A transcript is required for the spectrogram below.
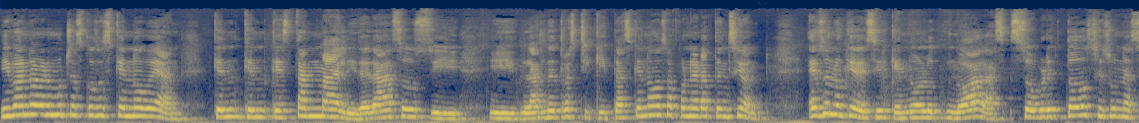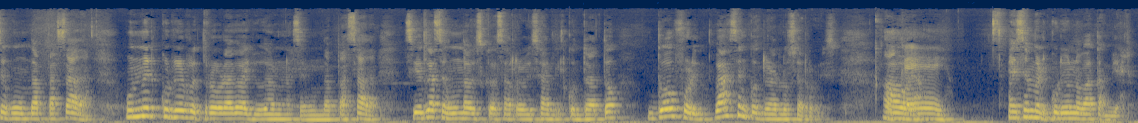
y van a haber muchas cosas que no vean, que, que, que están mal y dedazos y, y las letras chiquitas que no vas a poner atención. Eso no quiere decir que no lo, lo hagas, sobre todo si es una segunda pasada. Un Mercurio retrógrado ayuda en una segunda pasada si es la segunda vez que vas a revisar el contrato, go for it, vas a encontrar los errores. Ahora, ese Mercurio no va a cambiar.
